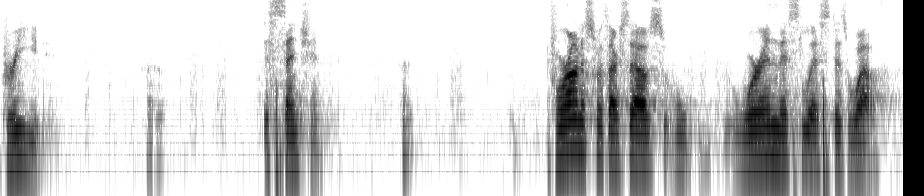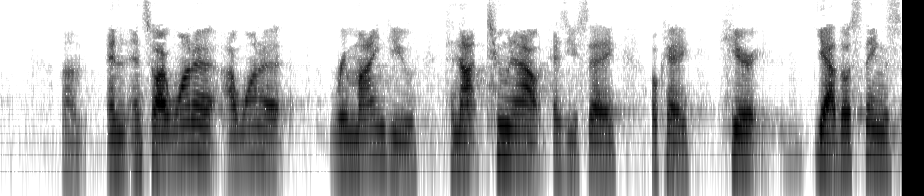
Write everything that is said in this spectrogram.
greed, uh, dissension. Uh, if we're honest with ourselves, we're in this list as well. Um, and, and so I want to I want to remind you to not tune out as you say, okay, here, yeah, those things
